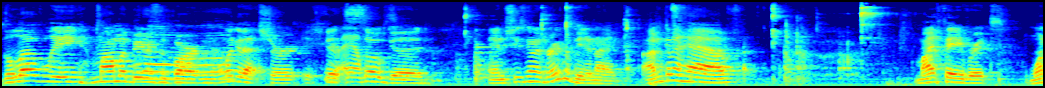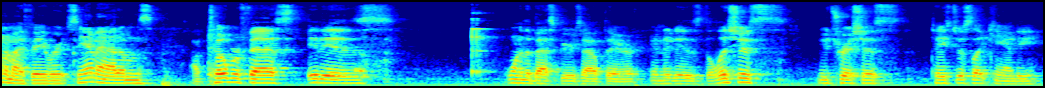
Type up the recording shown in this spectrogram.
the lovely Mama Beers with Barton. Look at that shirt. It fits am. so good. And she's going to drink with me tonight. I'm going to have my favorite, one of my favorites, Sam Adams Oktoberfest. It is one of the best beers out there, and it is delicious, nutritious, tastes just like candy.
